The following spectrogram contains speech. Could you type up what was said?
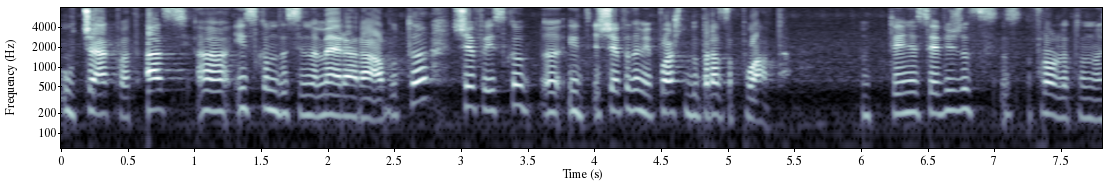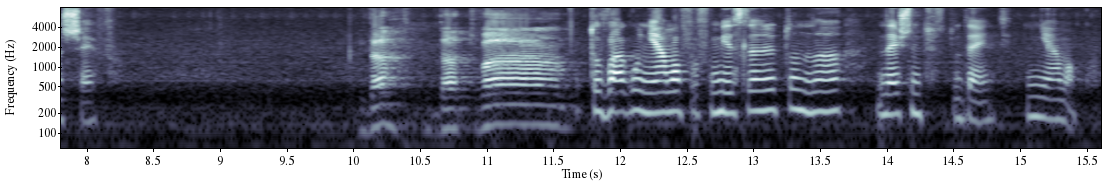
очакват. Аз а, искам да си намеря работа, шефа иска а, шефа да ми плаща добра заплата. Но те не се виждат в ролята на шефа. Да, да, това... Това го няма в мисленето на днешните студенти. Няма го.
